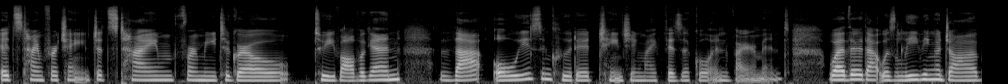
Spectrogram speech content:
it's time for change, it's time for me to grow, to evolve again, that always included changing my physical environment. Whether that was leaving a job,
